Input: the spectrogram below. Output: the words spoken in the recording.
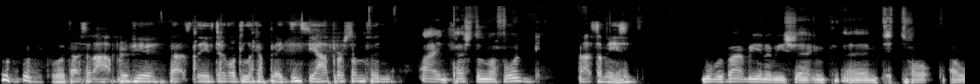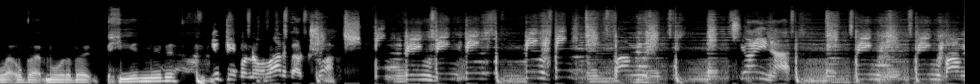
my god, that's an app review. That's they've downloaded like a pregnancy app or something. I and pissed on their phone. That's amazing. We'll be back in a wee second um, to talk a little bit more about peeing, maybe. You people know a lot about trucks. Bing, bing, bing, bing, bing, bong. China. Bing, bing, bong.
